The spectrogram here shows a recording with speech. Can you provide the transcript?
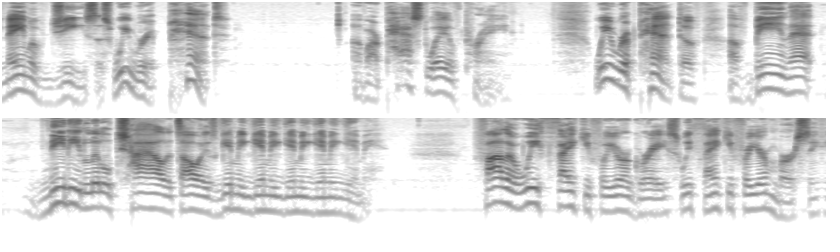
name of Jesus, we repent of our past way of praying. We repent of, of being that needy little child that's always gimme, gimme, gimme, gimme, gimme. Father, we thank you for your grace. We thank you for your mercy.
